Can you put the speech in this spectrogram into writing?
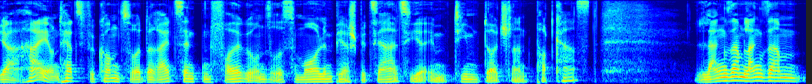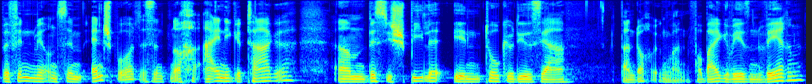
Ja, hi und herzlich willkommen zur 13. Folge unseres Small Olympia Spezials hier im Team Deutschland Podcast. Langsam, langsam befinden wir uns im Endspurt. Es sind noch einige Tage, ähm, bis die Spiele in Tokio dieses Jahr dann doch irgendwann vorbei gewesen wären.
